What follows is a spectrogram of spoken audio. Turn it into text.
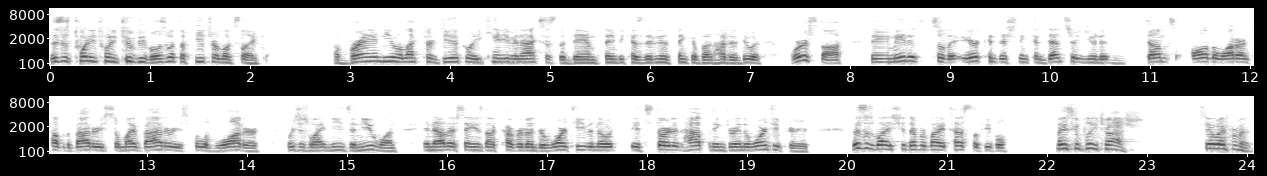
This is 2022, people. This is what the future looks like a brand new electric vehicle, you can't even access the damn thing because they didn't think about how to do it. Worst off, they made it so the air conditioning condenser unit dumps all the water on top of the battery. So my battery is full of water, which is why it needs a new one. And now they're saying it's not covered under warranty, even though it, started happening during the warranty period. This is why you should never buy a Tesla, people. Thing's complete trash. Stay away from it.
